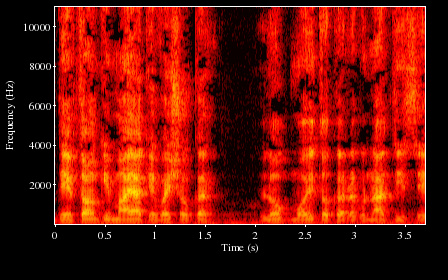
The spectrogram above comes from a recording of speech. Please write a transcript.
देवताओं की माया के वश होकर, लोग मोहित होकर रघुनाथ जी से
